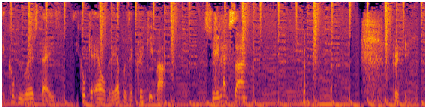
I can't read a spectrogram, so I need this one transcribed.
it could be worse, Dave. He could get hit over the head with a cricket bat. See you next time. Cricket.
